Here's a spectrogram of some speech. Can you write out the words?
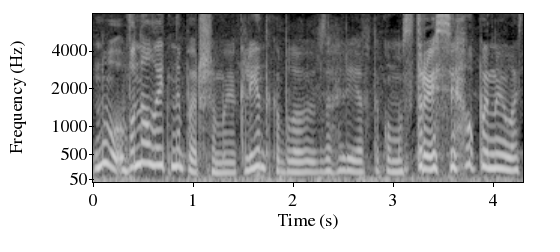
ну, вона ледь не перша моя клієнтка була, взагалі я в такому стресі опинилась.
